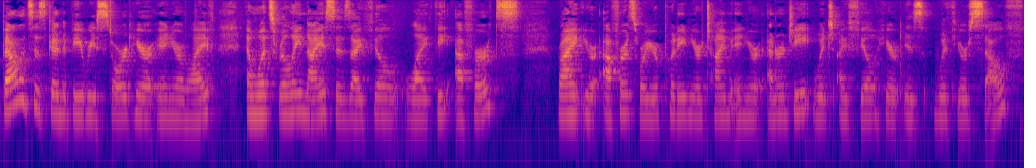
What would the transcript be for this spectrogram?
balance is going to be restored here in your life. And what's really nice is I feel like the efforts, right? Your efforts where you're putting your time and your energy, which I feel here is with yourself.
